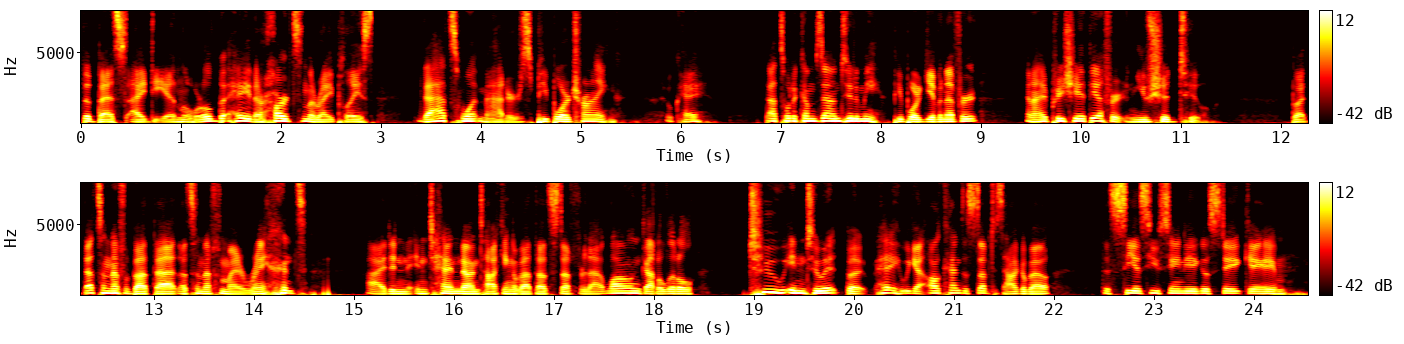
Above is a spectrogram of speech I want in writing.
the best idea in the world, but hey, their heart's in the right place. That's what matters. People are trying. Okay? That's what it comes down to to me. People are giving effort, and I appreciate the effort, and you should too. But that's enough about that. That's enough of my rant. I didn't intend on talking about that stuff for that long. Got a little too into it, but hey, we got all kinds of stuff to talk about. The CSU San Diego State game,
